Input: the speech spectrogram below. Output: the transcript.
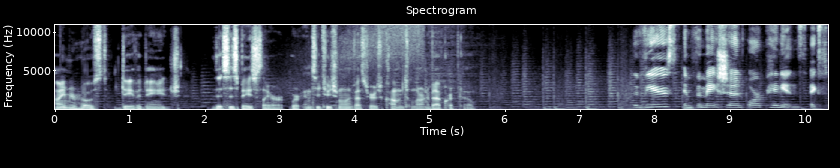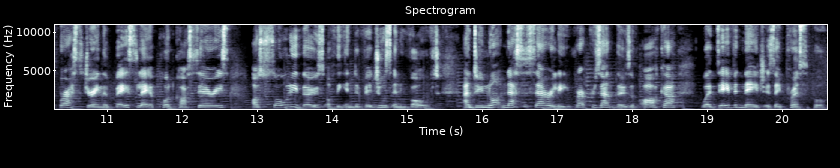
I'm your host, David Nage. This is Base Layer, where institutional investors come to learn about crypto. The views, information, or opinions expressed during the Base Layer podcast series are solely those of the individuals involved and do not necessarily represent those of ARCA, where David Nage is a principal.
